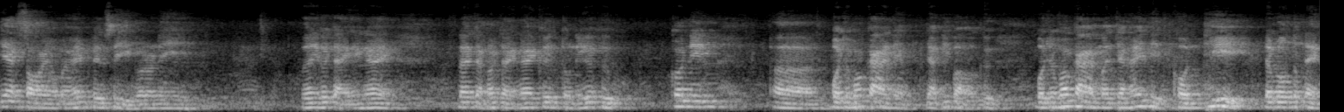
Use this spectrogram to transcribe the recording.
แยกซอยออกมาให้เป็น 4 กรณีเพื่อให้เข้าใจง่ายๆ น่าจะเข้าใจง่ายขึ้นตรงนี้ก็คือกรณีเอ่อบทเฉพาะการเนี่ยอย่างที่บอกก็คือบทเฉพาะการมันจะให้ติดคนที่ดำรงตำแหน่ง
